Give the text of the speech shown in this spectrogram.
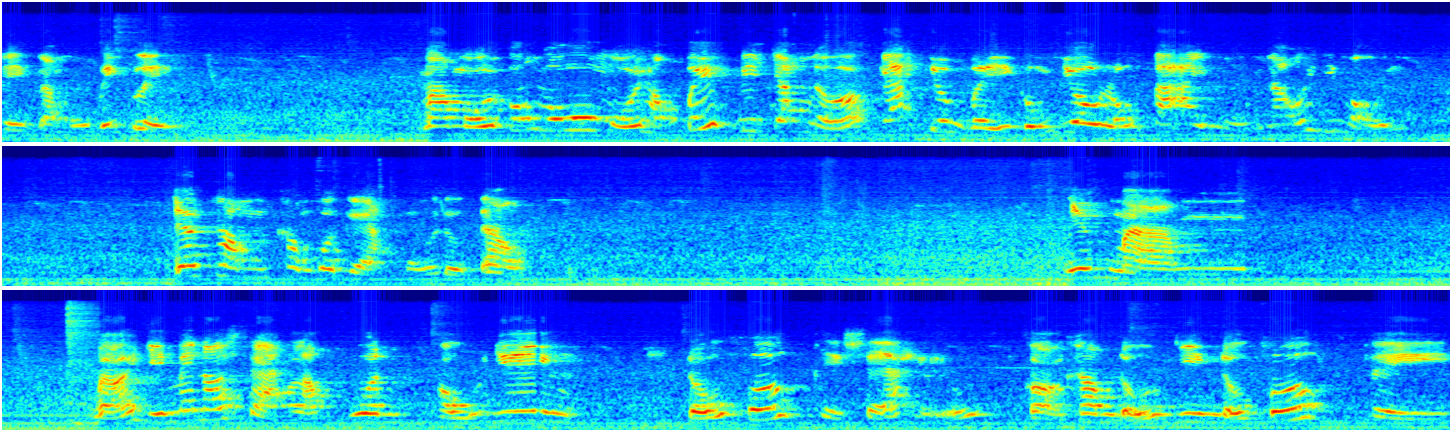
thiệt là muội biết liền. Mà muội có ngu muội không biết đi chăng nữa, các chư vị cũng vô lỗ tai muội nói với muội chứ không không có gạt muội được đâu. Nhưng mà, bởi vì mới nói sàng lọc huynh hữu duyên, đủ phước thì sẽ hiểu còn không đủ duyên đủ phước thì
